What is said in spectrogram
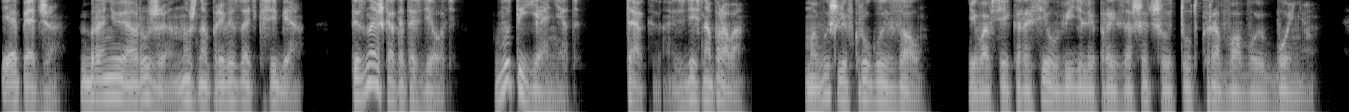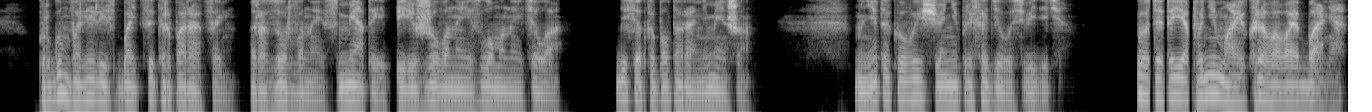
И опять же, броню и оружие нужно привязать к себе. Ты знаешь, как это сделать? Вот и я нет. Так, здесь направо. Мы вышли в круглый зал и во всей красе увидели произошедшую тут кровавую бойню. Кругом валялись бойцы корпораций, разорванные, смятые, пережеванные, изломанные тела. Десятка-полтора, не меньше. Мне такого еще не приходилось видеть. Вот это я понимаю, кровавая баня.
